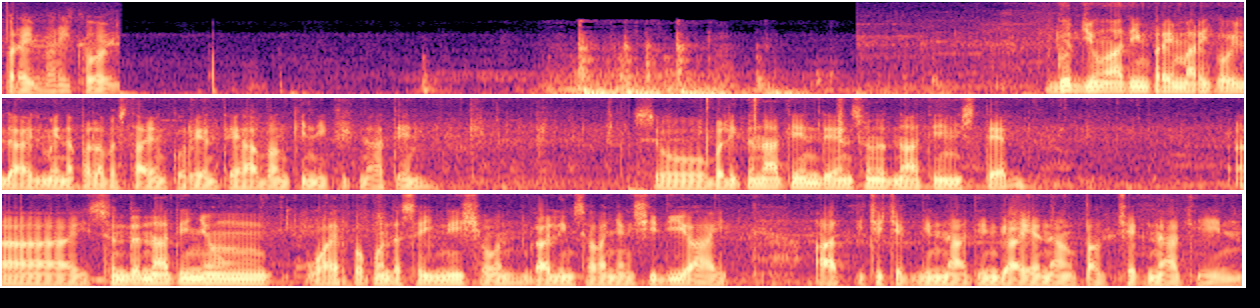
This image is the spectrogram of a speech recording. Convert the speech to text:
primary coil. Good yung ating primary coil dahil may napalabas tayong kuryente habang kinikik natin. So, balik na natin then sunod nating step. Ay, sundan natin yung wire papunta sa ignition galing sa kanyang CDI at i-check din natin gaya ng pag-check natin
